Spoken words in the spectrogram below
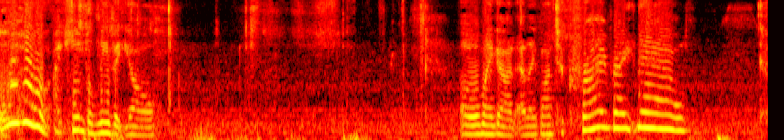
Oh, I can't believe it, y'all. Oh my god, I like want to cry right now.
